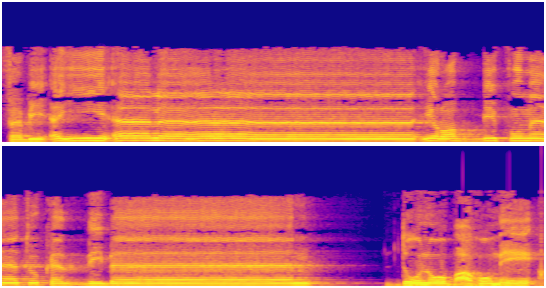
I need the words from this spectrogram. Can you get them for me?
فبأي آلاء ربكما تكذبان؟ دونوں باغوں میں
